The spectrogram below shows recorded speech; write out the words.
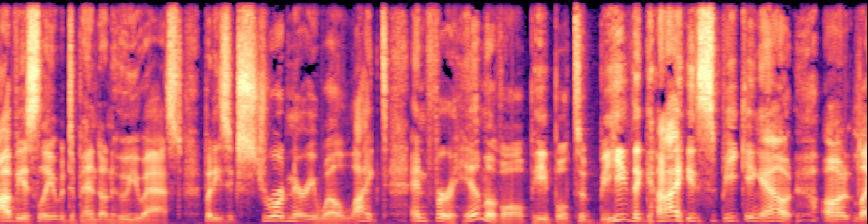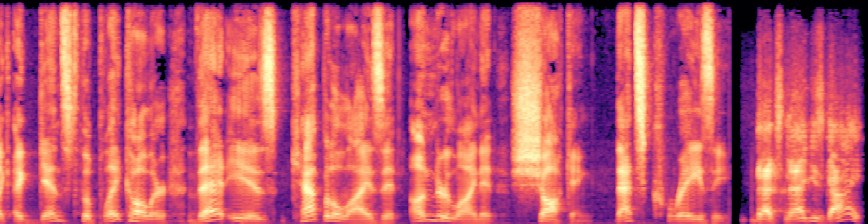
Obviously, it would depend on who you asked, but he's extraordinarily well liked. And for him, of all people, to be the guy speaking out on like against the play caller, that is capitalize it, underline it, shocking. That's crazy. That's Nagy's guy.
